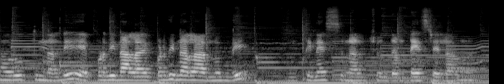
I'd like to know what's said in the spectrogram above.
నవ్వుతుందండి. ఎప్పుడు తినాలా ఎప్పుడు తినాలా అనుంది ఉంది తినేస్తున్నాను చూద్దాం టేస్ట్ ఎలా ఉందో.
